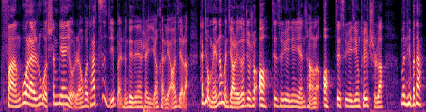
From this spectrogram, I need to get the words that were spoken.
反过来，如果身边有人或他自己本身对这件事已经很了解了，他就没那么焦虑，他就说哦，这次月经延长了，哦，这次月经推迟了，问题不大。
